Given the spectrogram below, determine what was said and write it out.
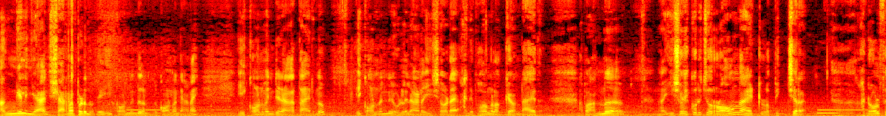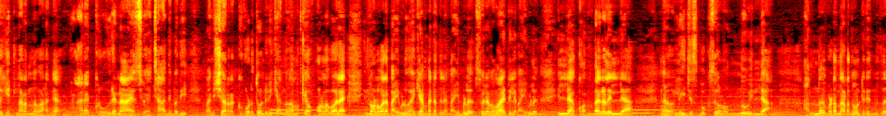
അങ്ങിൽ ഞാൻ ശരണപ്പെടുന്നു. ഈ കോൺവെന്റ് കണ്ടു കോൺവെന്റ് ആണേ. ഈ കോൺവെന്റിനകത്തായിരുന്നു ഈ കോൺവെന്റിനുള്ളിലാണ് ഈശോയുടെ അനുഭവങ്ങളൊക്കെ ഉണ്ടായത്. അപ്പോൾ അന്ന് ഈശോയെക്കുറിച്ച് റോങ് ആയിട്ടുള്ള പിക്ചർ അഡോൾഫ് ഹിറ്റ്ലർ എന്ന് പറഞ്ഞ വളരെ ക്രൂരനായ സ്വേച്ഛാധിപതി മനുഷ്യർക്ക് കൊടുത്തുകൊണ്ടിരിക്കുക അന്ന് നമുക്ക് ഉള്ള പോലെ ഇന്നുള്ള പോലെ ബൈബിൾ വായിക്കാൻ പറ്റത്തില്ല. ബൈബിൾ സുലഭമായിട്ടില്ല. ബൈബിൾ ഇല്ല കൊന്തകളില്ല അങ്ങനെ റിലീജിയസ് ബുക്സുകളൊന്നുമില്ല അന്ന് ഇവിടെ നടന്നുകൊണ്ടിരുന്നത്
